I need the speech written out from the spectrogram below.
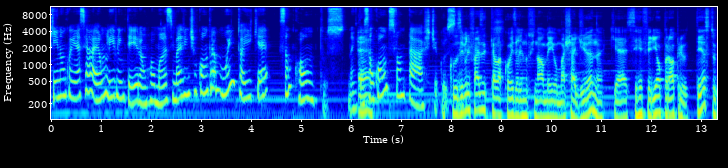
quem não conhece, ah, é um livro inteiro, é um romance, mas a gente encontra muito aí que é são contos, né? Então é. são contos fantásticos. Inclusive ele faz aquela coisa ali no final meio machadiana, que é se referir ao próprio texto,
